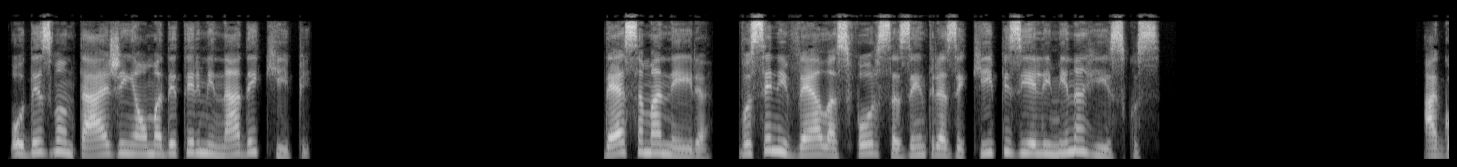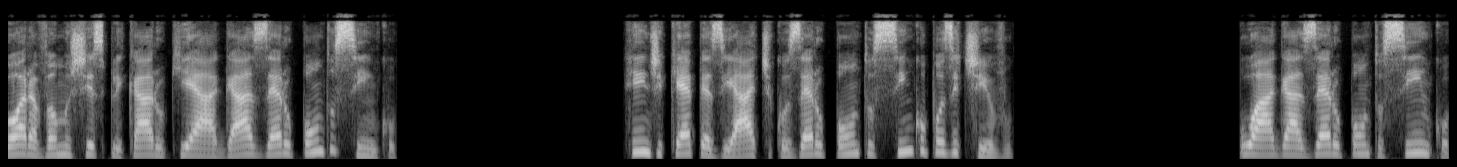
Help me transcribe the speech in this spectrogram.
ou desvantagem a uma determinada equipe. Dessa maneira, você nivela as forças entre as equipes e elimina riscos. Agora vamos te explicar o que é H 0.5. Handicap asiático 0.5 positivo. O AH 0.5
